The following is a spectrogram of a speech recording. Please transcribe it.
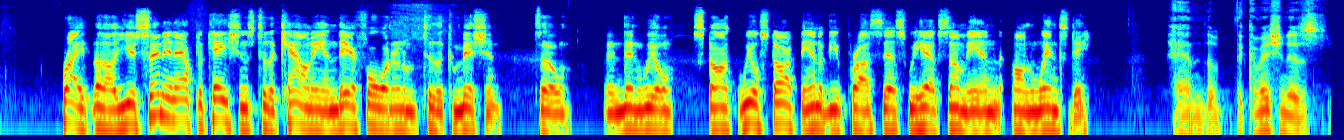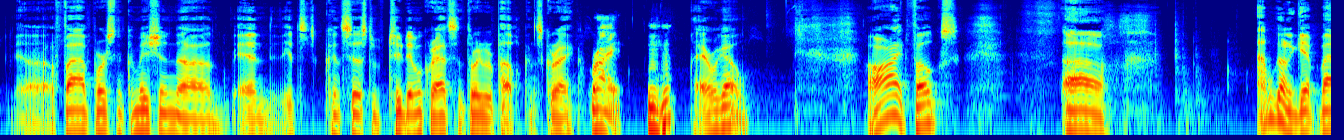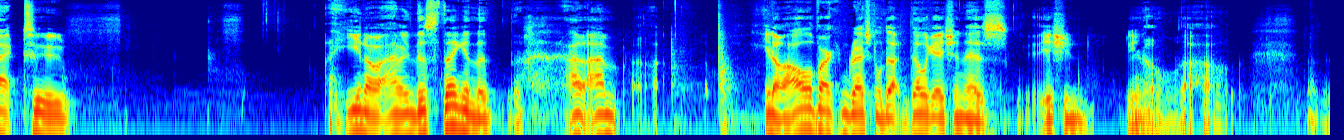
Right. Uh, you're sending applications to the county, and they're forwarding them to the commission. So, and then we'll start. We'll start the interview process. We have some in on Wednesday. And the the commission is uh, a five person commission, uh, and it consists of two Democrats and three Republicans. Correct? Right. hmm There we go. All right, folks. Uh, I'm going to get back to, you know, I mean, this thing in the, I, I'm, uh, you know, all of our congressional de- delegation has issued, you know, uh,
